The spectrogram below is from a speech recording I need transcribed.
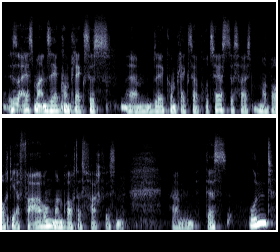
es ist erstmal ein sehr komplexes, ähm, sehr komplexer Prozess. Das heißt, man braucht die Erfahrung, man braucht das Fachwissen. Ähm, das, und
